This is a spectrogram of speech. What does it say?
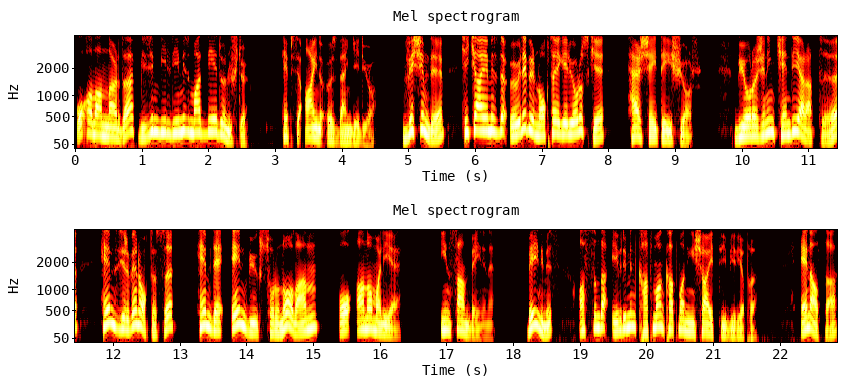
o alanlarda bizim bildiğimiz maddeye dönüştü. Hepsi aynı özden geliyor. Ve şimdi hikayemizde öyle bir noktaya geliyoruz ki her şey değişiyor. Biyolojinin kendi yarattığı hem zirve noktası hem de en büyük sorunu olan o anomaliye, insan beynine. Beynimiz aslında evrimin katman katman inşa ettiği bir yapı. En altta,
